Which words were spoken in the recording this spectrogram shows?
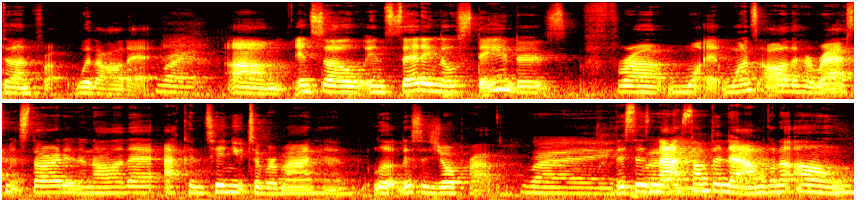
done for, with all that. Right. Um, and so in setting those standards from once all the harassment started and all of that, I continued to remind him, look, this is your problem. Right. This is not something that I'm gonna own.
